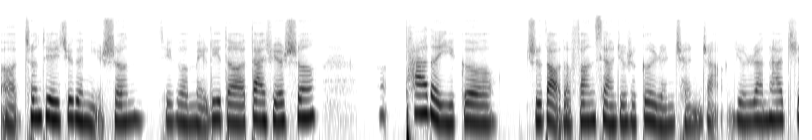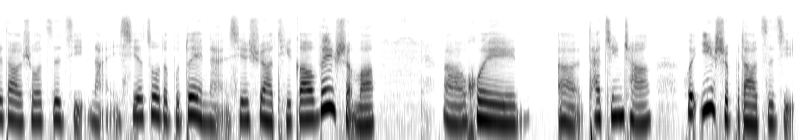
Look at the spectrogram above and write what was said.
呃针对这个女生，这个美丽的大学生，她的一个。指导的方向就是个人成长，就是让他知道说自己哪一些做的不对，哪一些需要提高，为什么，啊会呃他经常会意识不到自己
